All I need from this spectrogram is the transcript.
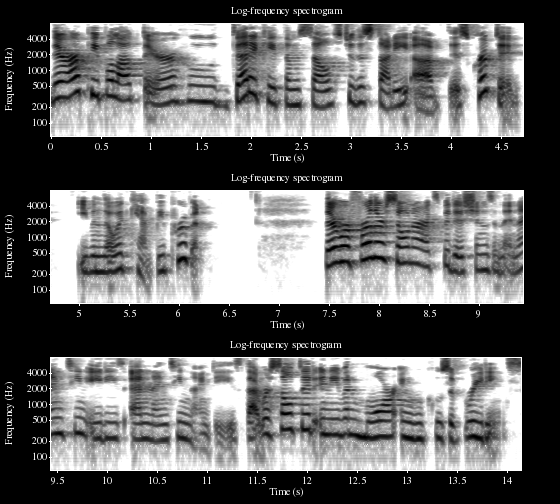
there are people out there who dedicate themselves to the study of this cryptid, even though it can't be proven. There were further sonar expeditions in the 1980s and 1990s that resulted in even more inconclusive readings.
